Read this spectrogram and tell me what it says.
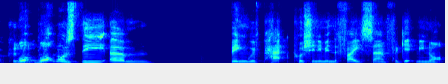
I couldn't. What What was the um thing with Pac pushing him in the face, saying "Forget me not"?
